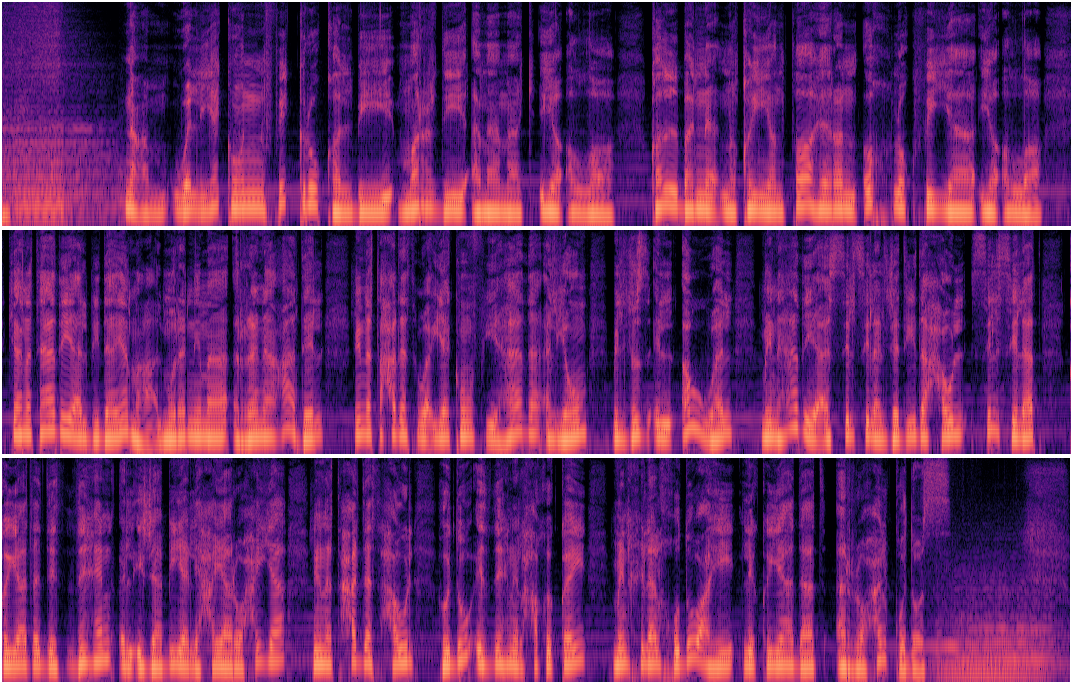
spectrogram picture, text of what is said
نعم وليكن فكر قلبي مرضي أمامك يا الله. قلبا نقيا طاهرا أخلق فيا يا الله. كانت هذه البداية مع المرنمة رنا عادل. لنتحدث وإياكم في هذا اليوم بالجزء الأول من هذه السلسلة الجديدة حول سلسلة قيادة الذهن الإيجابية لحياة روحية. لنتحدث حول هدوء الذهن الحقيقي من خلال خضوعه لقيادة الروح القدس.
